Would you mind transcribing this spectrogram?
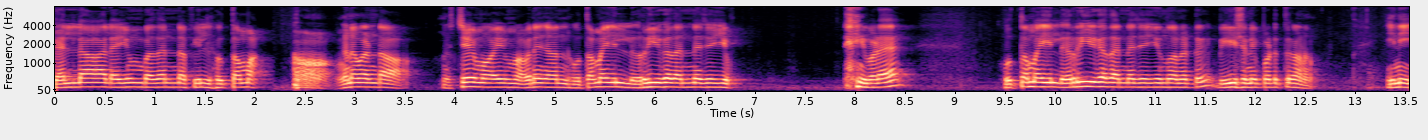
കല്ലാലയും ബദന്ന ഫിൽ ഹുത്തമ. ആ അങ്ങനെ വേണ്ട. നിശ്ചയമായും അവനെ ഞാൻ ഹുത്തമയിൽ എറിയുക തന്നെ ചെയ്യും. ഇവിടെ ഹുത്തമയിൽ എറിയുക തന്നെ ചെയ്യും എന്ന് പറഞ്ഞിട്ട് ഭീഷണിപ്പെടുത്തുകയാണ്. ഇനി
